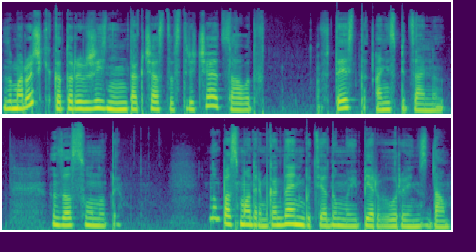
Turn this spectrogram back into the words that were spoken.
заморочки, которые в жизни не так часто встречаются, а вот в, в тест они специально засунуты. Ну, посмотрим, когда-нибудь, я думаю, и первый уровень сдам.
